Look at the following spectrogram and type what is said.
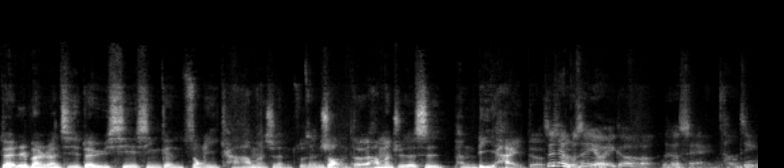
对日本人其实对于谐星跟综艺咖他们是很尊重的，的他们觉得是很厉害的。之前不是有一个那个谁苍井。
